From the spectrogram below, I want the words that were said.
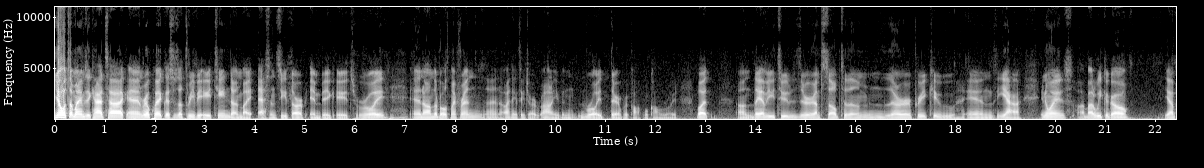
Yo, what's up? My name's Cat Attack, and real quick, this is a 3v18 done by SNC Tharp and Big H Roy, and um, they're both my friends, and uh, I think it's HR. I don't even Roy. There, we'll call we'll call Roy, but um, they have YouTubes. They're I'm sub to them, and they're pretty cool. And yeah, anyways, about a week ago, yep,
